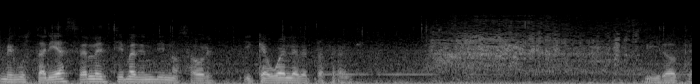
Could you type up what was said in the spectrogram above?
me gustaría hacerla encima de un dinosaurio y que huele de preferencia. Virote.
